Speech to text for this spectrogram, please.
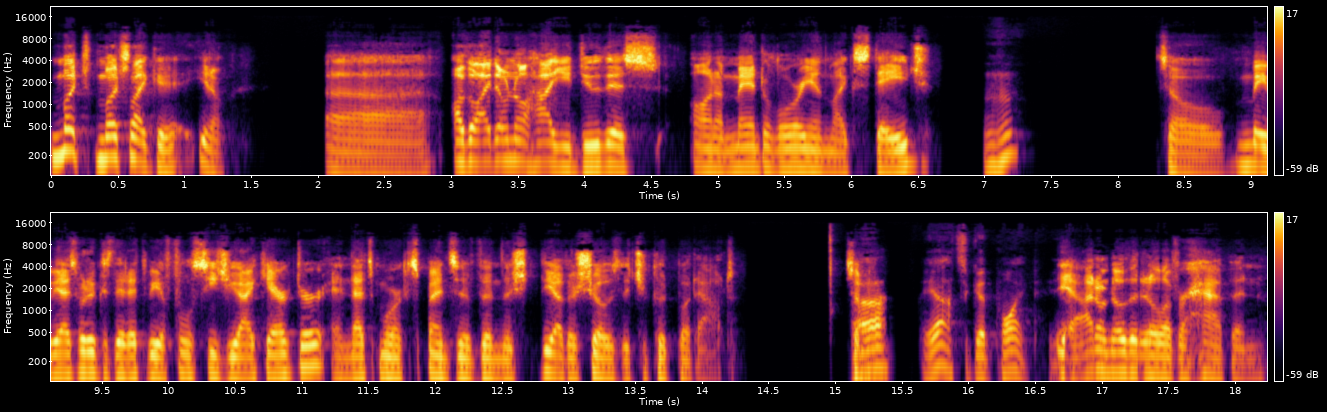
Much, much like a, you know, uh, although I don't know how you do this on a Mandalorian like stage. Mhm. So maybe that's what it because they'd have to be a full CGI character, and that's more expensive than the sh- the other shows that you could put out. So Uh, yeah, it's a good point. yeah, I don't know that it'll ever happen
